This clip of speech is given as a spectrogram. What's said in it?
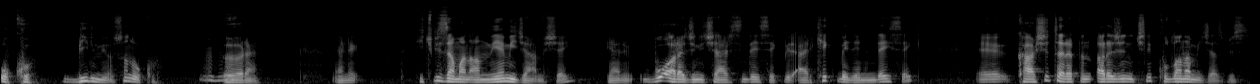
Oku. Bilmiyorsan oku. Öğren. Yani hiçbir zaman anlayamayacağım bir şey. Yani bu aracın içerisindeysek bir erkek bedenindeysek e, karşı tarafın aracın içini kullanamayacağız biz.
